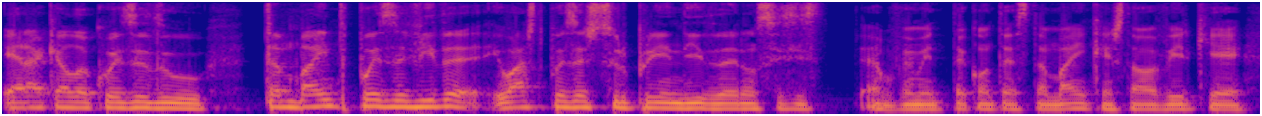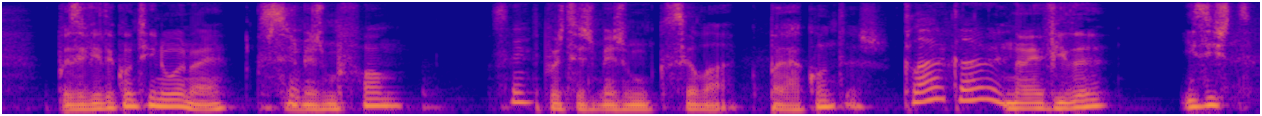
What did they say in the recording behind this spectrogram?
era aquela coisa do também depois a vida, eu acho que depois és surpreendida, não sei se isso obviamente te acontece também, quem está a ouvir, que é depois a vida continua, não é? Tens mesmo fome, Sim. depois tens mesmo que, sei lá, pagar contas. Claro, claro. Não é vida? Existe.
